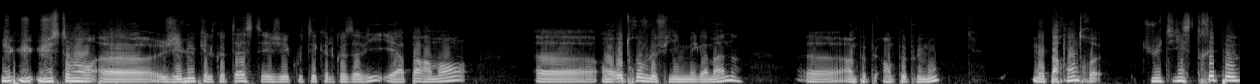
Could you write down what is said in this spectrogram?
Ju- ju- justement, euh, j'ai lu quelques tests et j'ai écouté quelques avis et apparemment, euh, on retrouve le feeling Megaman un, peu un peu plus mou. Mais par contre, tu utilises très peu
